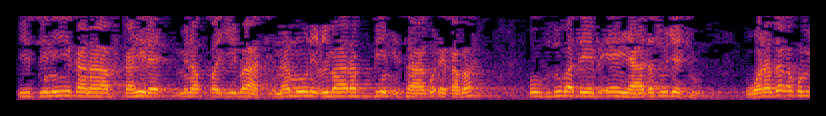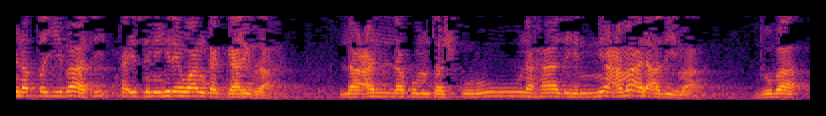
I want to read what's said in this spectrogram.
isinii kanaaf kahire min axayyibaati namuu nicimaa rabbiin isaa godhe qaba. Uf duba deebi'ee yaadatu jechu warazaqakum min axayyibaati ka isinii hire waan gaggaarirraa لعلكم تشكرون هذه النعمة العظيمة دوبا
